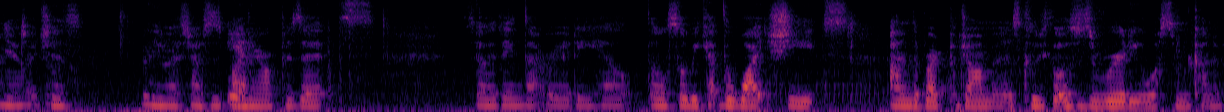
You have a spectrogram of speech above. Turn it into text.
Yeah, which uh, is really House is Yeah. binary opposites. So I think that really helped. Also, we kept the white sheets and the red pajamas because we thought this was a really awesome kind of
